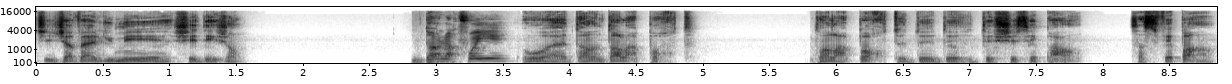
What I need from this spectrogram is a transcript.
j'avais allumé chez des gens. Dans leur foyer? Ouais, dans, dans la porte. Dans la porte de, de, de chez ses parents. Ça se fait pas, hein.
